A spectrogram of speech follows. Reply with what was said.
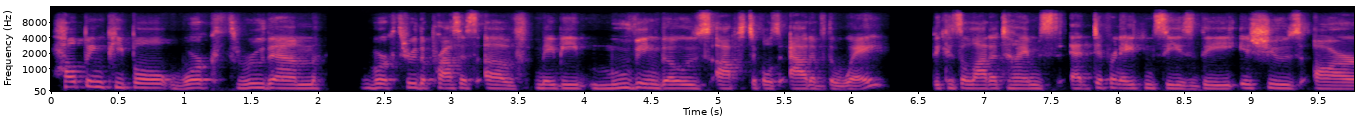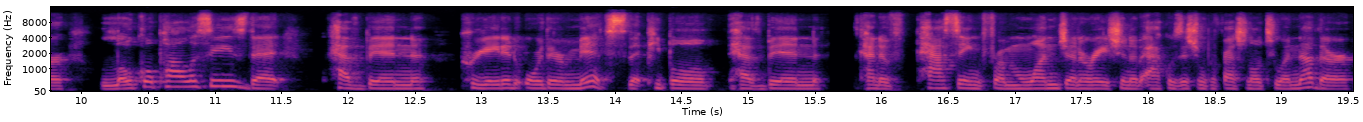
helping people work through them work through the process of maybe moving those obstacles out of the way. Because a lot of times at different agencies the issues are local policies that have been created or they're myths that people have been kind of passing from one generation of acquisition professional to another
